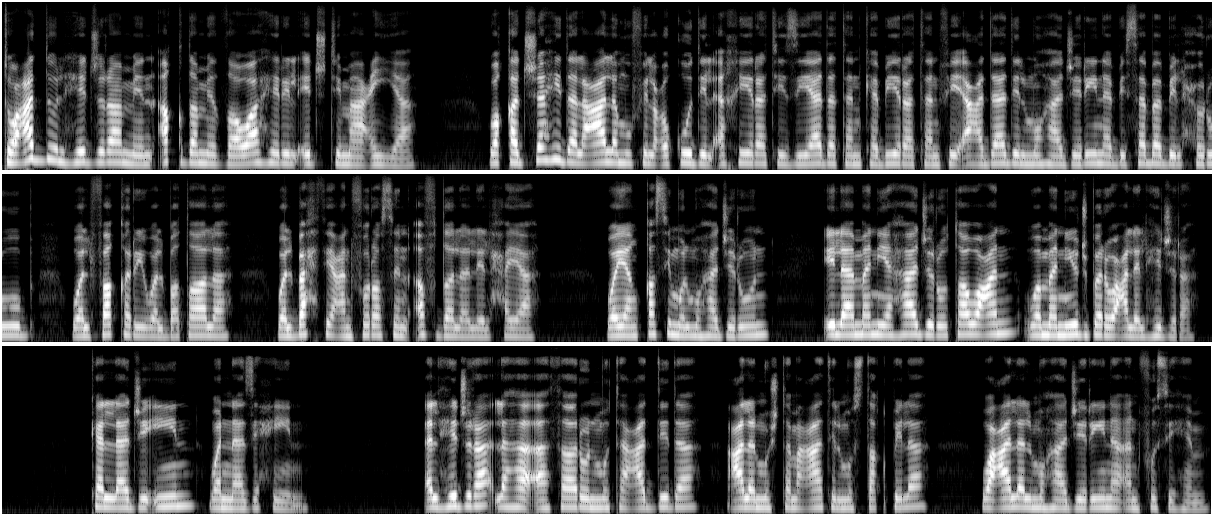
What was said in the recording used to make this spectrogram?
تعد الهجرة من أقدم الظواهر الاجتماعية، وقد شهد العالم في العقود الأخيرة زيادة كبيرة في أعداد المهاجرين بسبب الحروب والفقر والبطالة والبحث عن فرص أفضل للحياة، وينقسم المهاجرون إلى من يهاجر طوعًا ومن يجبر على الهجرة، كاللاجئين والنازحين. الهجرة لها آثار متعددة على المجتمعات المستقبلة وعلى المهاجرين أنفسهم.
